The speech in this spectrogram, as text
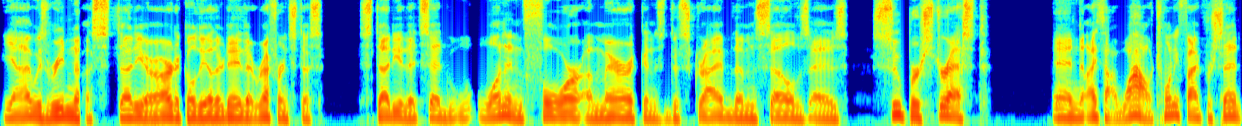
Yeah, I was reading a study or article the other day that referenced a study that said one in four Americans describe themselves as super stressed. And I thought, wow, 25%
